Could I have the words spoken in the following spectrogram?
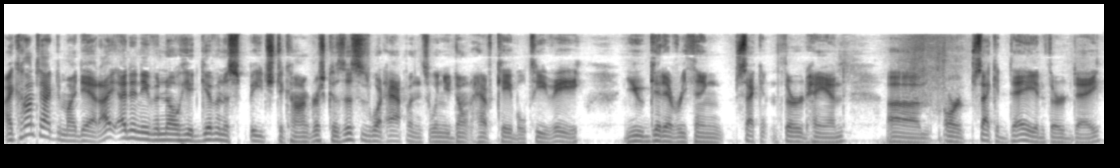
I contacted my dad. I, I didn't even know he had given a speech to Congress because this is what happens when you don't have cable TV. You get everything second and third hand, um, or second day and third day.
